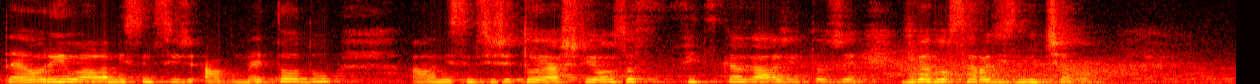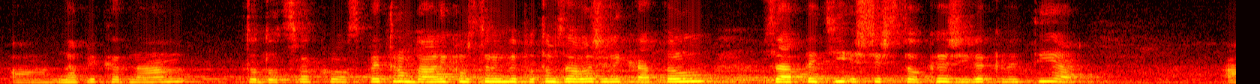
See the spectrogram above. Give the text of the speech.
teóriu, ale myslím si, že, alebo metódu, ale myslím si, že to je až filozofická záležitosť, že divadlo sa rodí z ničoho. A napríklad nám to docvaklo s Petrom Bálikom, s ktorým sme potom založili kapelu, v zápätí ešte v stovke živé kvety a, a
